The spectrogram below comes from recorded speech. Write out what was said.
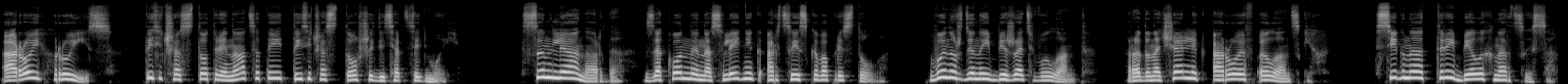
Арой Руис, 1113-1167. Сын Леонардо, законный наследник Арцийского престола, вынужденный бежать в Иланд, родоначальник Ароев Эландских. Сигна – три белых нарцисса.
